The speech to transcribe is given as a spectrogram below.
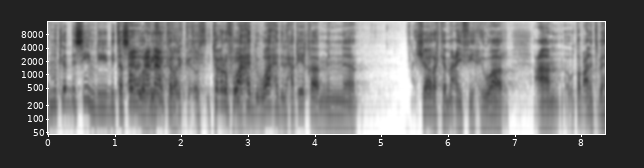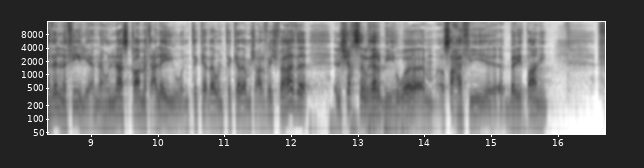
متلبسين بتصور أنا بفكرة. تعرف واحد نعم. واحد الحقيقة من شارك معي في حوار عام. وطبعا تبهذلنا فيه لأنه الناس قامت علي وأنت كذا وأنت كذا ومش عارف إيش. فهذا الشخص الغربي هو صحفي بريطاني. ف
